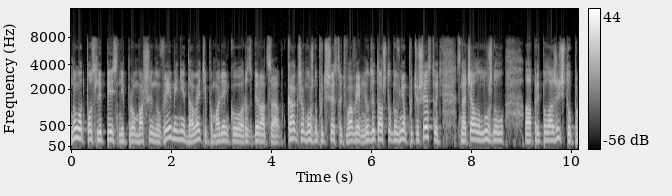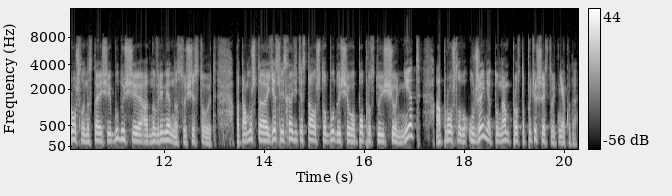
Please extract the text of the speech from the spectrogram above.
Ну вот после песни про машину времени давайте помаленьку разбираться, как же можно путешествовать во времени. Ну для того, чтобы в нем путешествовать, сначала нужно а, предположить, что прошлое, настоящее и будущее одновременно существуют. Потому что если исходить из того, что будущего попросту еще нет, а прошлого уже нет, то нам просто путешествовать некуда.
